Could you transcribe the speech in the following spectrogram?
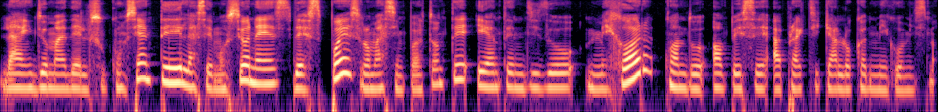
la idioma del subconsciente, las emociones. Después, lo más importante, he entendido mejor cuando empecé a practicarlo conmigo misma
